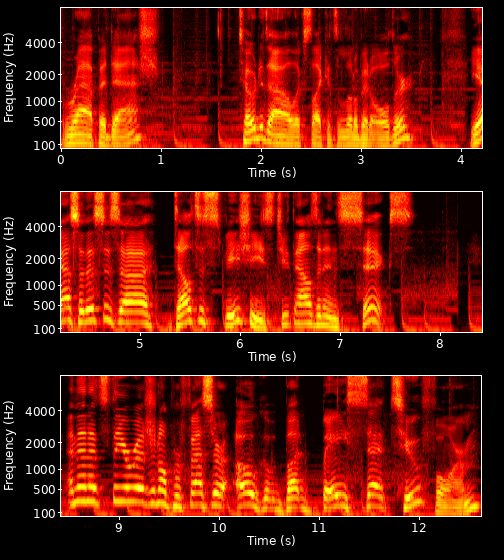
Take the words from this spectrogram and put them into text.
Rapidash. Totodile looks like it's a little bit older. Yeah, so this is uh, Delta Species 2006. And then it's the original Professor Oak, but base set 2 form.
